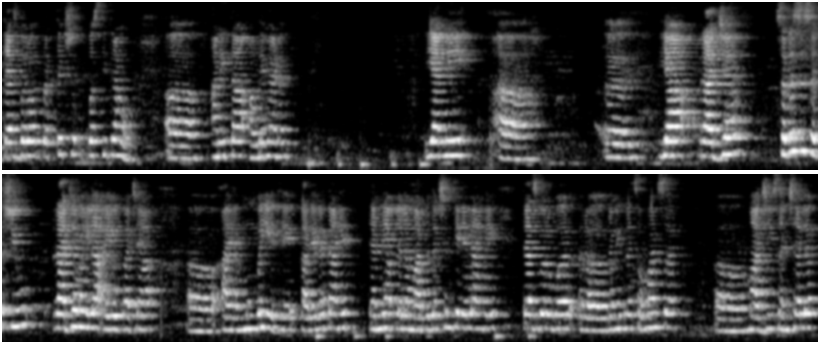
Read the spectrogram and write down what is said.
त्याचबरोबर प्रत्यक्ष उपस्थित राहून अनिता आवडे मॅडम यांनी या राज्य सदस्य सचिव राज्य महिला आयोगाच्या आय- मुंबई येथे कार्यरत आहेत. त्यांनी आपल्याला मार्गदर्शन केलेलं आहे. त्याचबरोबर र- रवींद्र चव्हाण सर माजी संचालक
